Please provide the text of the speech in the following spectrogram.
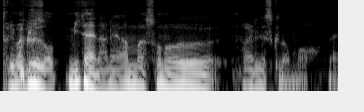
取りまくるぞみたいなね、あんまその、あれですけども、ね、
